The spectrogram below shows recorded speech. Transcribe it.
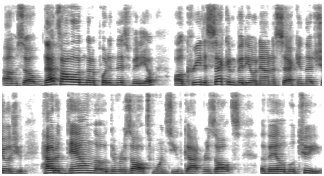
Um, so that's all I'm going to put in this video. I'll create a second video now in a second that shows you how to download the results once you've got results available to you.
